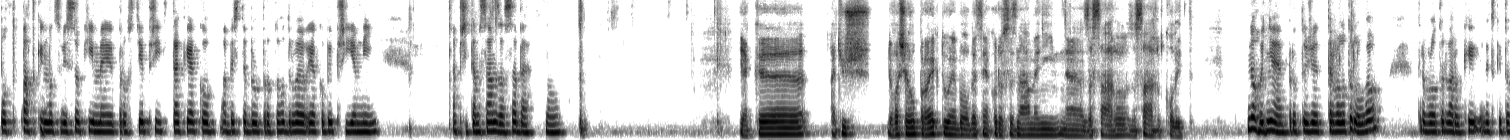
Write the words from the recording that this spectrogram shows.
podpatky moc vysokými, prostě přijít tak, jako abyste byl pro toho druhého jakoby příjemný a přijít tam sám za sebe. No. Jak eh, ať už do vašeho projektu nebo obecně jako do seznámení eh, zasáhl, zasáhl COVID? No hodně, protože trvalo to dlouho, trvalo to dva roky, vždycky to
